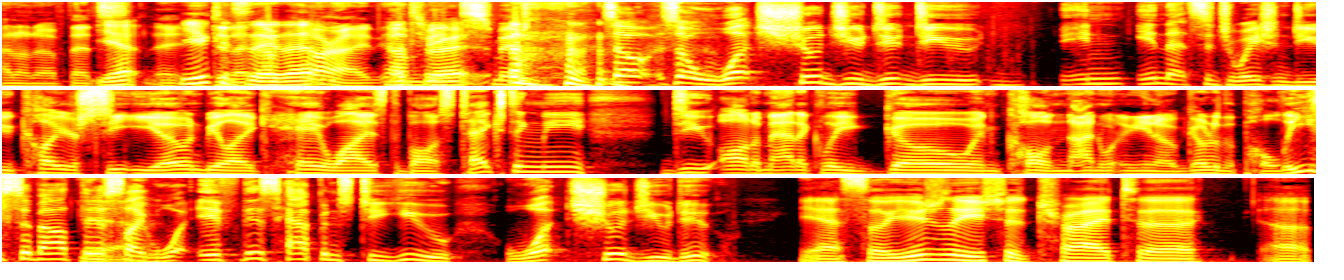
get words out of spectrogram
I don't know if that's. Yep, uh, you can I- say oh, that. All right, That's I'm being right. smished. so, so what should you do? Do you in in that situation? Do you call your CEO and be like, "Hey, why is the boss texting me?" Do you automatically go and call nine? You know, go to the police about this? Yeah. Like, what if this happens to you? What should you do? Yeah, so usually you should try to uh,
